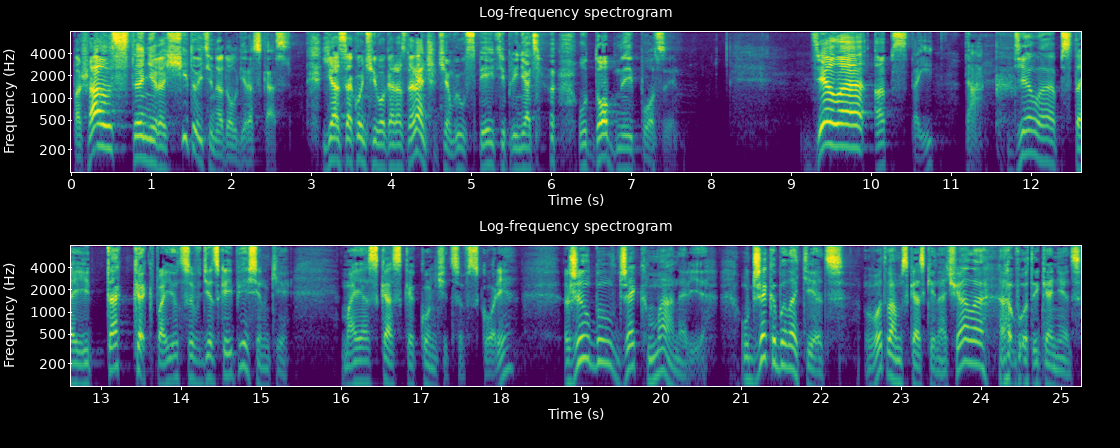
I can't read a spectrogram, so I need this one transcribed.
Пожалуйста, не рассчитывайте на долгий рассказ. Я закончу его гораздо раньше, чем вы успеете принять удобные позы. Дело обстоит так. Дело обстоит так, как поется в детской песенке. Моя сказка кончится вскоре. Жил-был Джек Маннери. У Джека был отец. Вот вам сказки начала, а вот и конец.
